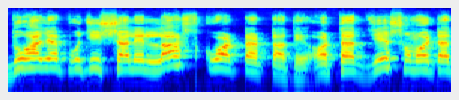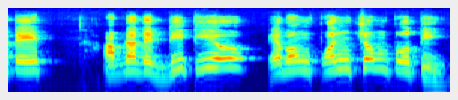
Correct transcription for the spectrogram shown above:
দু হাজার পঁচিশ সালের লাস্ট কোয়ার্টারটাতে অর্থাৎ যে সময়টাতে আপনাদের দ্বিতীয় এবং পঞ্চমপতি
